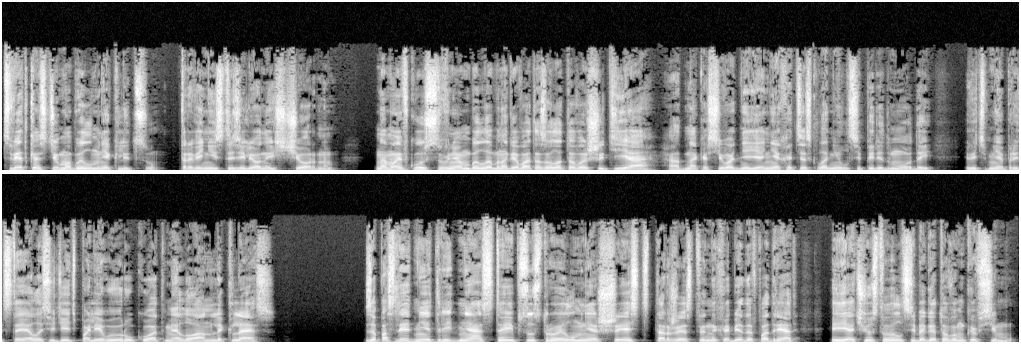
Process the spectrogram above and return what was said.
Цвет костюма был мне к лицу, травянисто-зеленый с черным. На мой вкус в нем было многовато золотого шитья, однако сегодня я нехотя склонился перед модой – ведь мне предстояло сидеть по левую руку от Мелуан Леклес. За последние три дня Стейпс устроил мне шесть торжественных обедов подряд, и я чувствовал себя готовым ко всему.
